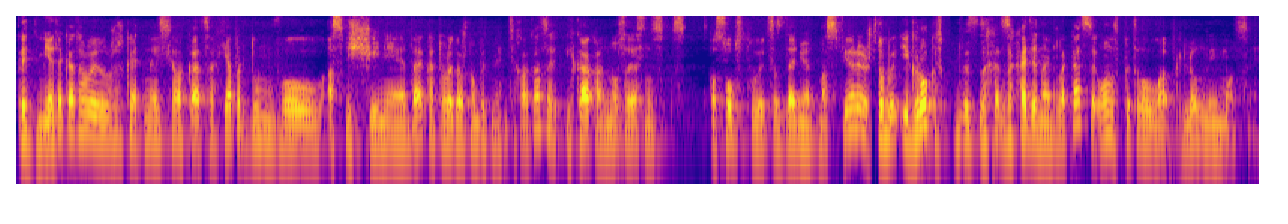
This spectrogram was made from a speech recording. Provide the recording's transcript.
предметы, которые нужно искать на этих локациях. Я придумывал освещение, да, которое должно быть на этих локациях, и как оно, соответственно, способствует созданию атмосферы, чтобы игрок, заходя на эти локации, он испытывал определенные эмоции.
